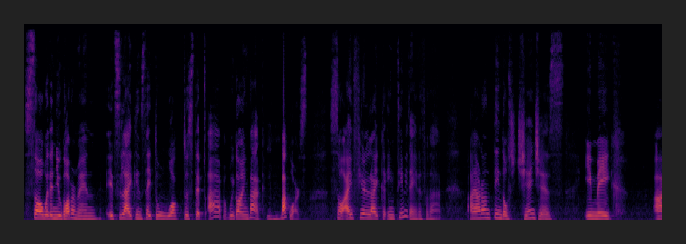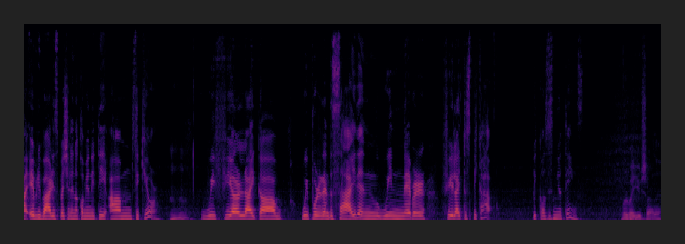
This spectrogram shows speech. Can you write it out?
So with the new government, it's like instead to walk two steps up, we're going back, Mhm. backwards. So I feel like intimidated for that. I don't think those changes it make uh, everybody, especially in the community, um, secure. Mm-hmm. We feel like uh, we put it on the side and we never feel like to speak up because it's new things. What about you, Charlotte?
